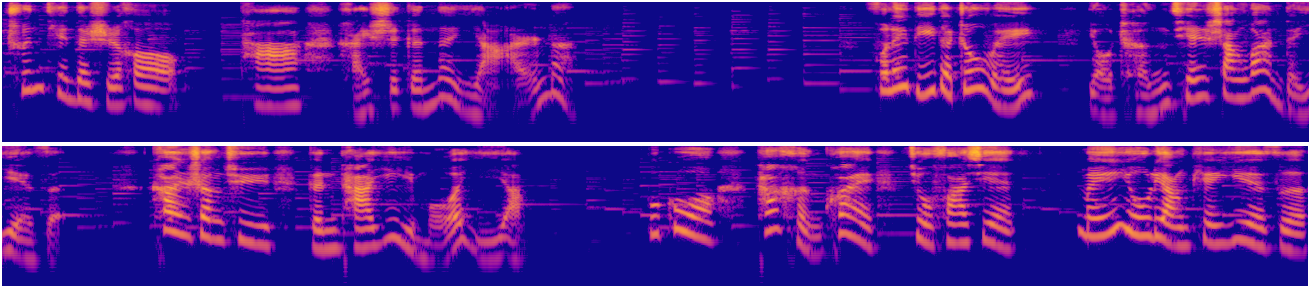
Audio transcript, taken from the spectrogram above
春天的时候，它还是个嫩芽儿呢。弗雷迪的周围。有成千上万的叶子，看上去跟它一模一样。不过，他很快就发现，没有两片叶子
